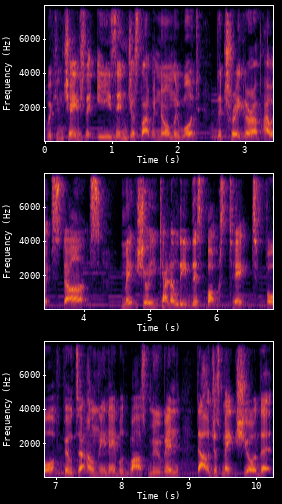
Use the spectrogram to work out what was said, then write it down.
We can change the ease in just like we normally would, the trigger of how it starts. Make sure you kind of leave this box ticked for filter only enabled whilst moving. That'll just make sure that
